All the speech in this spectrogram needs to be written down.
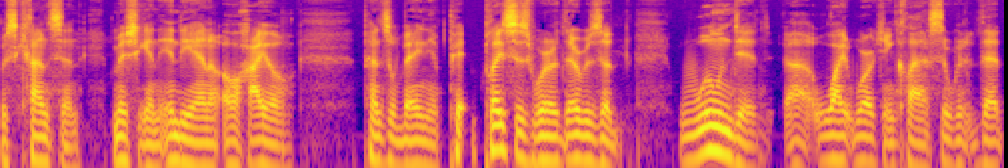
Wisconsin, Michigan, Indiana, Ohio, Pennsylvania, p- places where there was a wounded uh, white working class that, were, that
